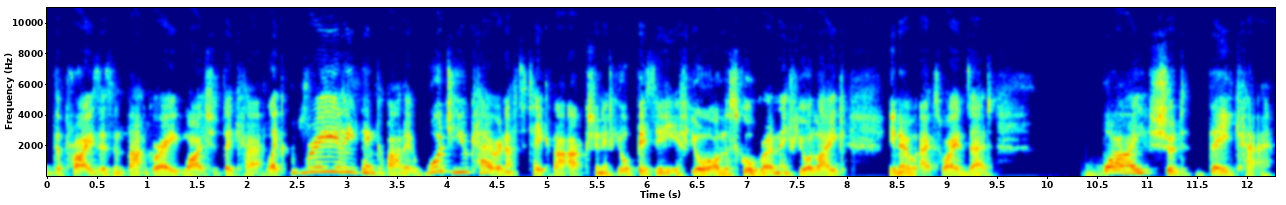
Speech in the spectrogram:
the prize isn't that great why should they care like really think about it would you care enough to take that action if you're busy if you're on the school run if you're like you know x y and z why should they care?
